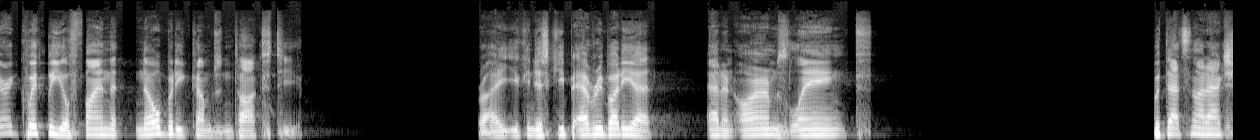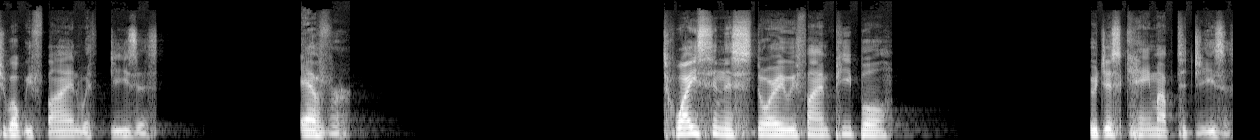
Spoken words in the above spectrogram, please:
very quickly you'll find that nobody comes and talks to you. Right? You can just keep everybody at, at an arm's length. But that's not actually what we find with Jesus ever. Twice in this story, we find people who just came up to Jesus,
